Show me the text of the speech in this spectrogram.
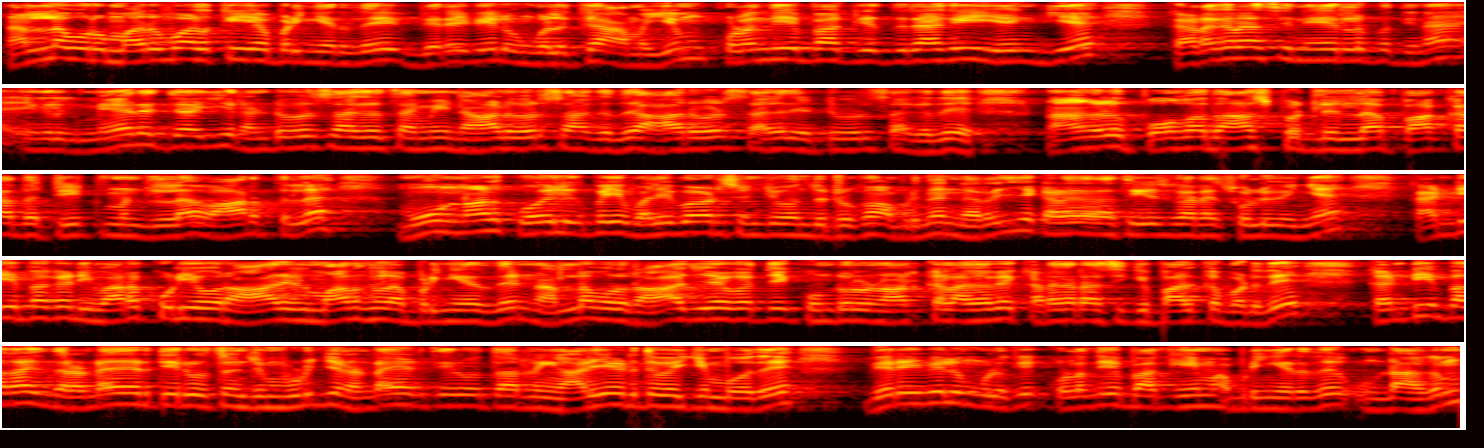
நல்ல ஒரு மறுவாழ்க்கை அப்படிங்கிறது விரைவில் உங்களுக்கு அமையும். குழந்தைய எதிராக இயங்கிய கடகராசி நேரில் பார்த்தீங்கன்னா எங்களுக்கு மேரேஜ் ஆகி ரெண்டு வருஷம் ஆகுது சாமி நாலு வருஷம் ஆகுது ஆறு வருஷம் ஆகுது எட்டு வருஷம் ஆகுது. நாங்களும் போகாத ஹாஸ்பிட்டல் இல்லை பார்க்காத ட்ரீட்மெண்ட் இல்லை. வாரத்தில் மூணு நாள் கோயிலுக்கு போய் வழிபாடு செஞ்சு வந்துட்டுருக்கோம் அப்படின்னு தான் நிறைய கடகராசிக்காரன் சொல்லுவீங்க. கண்டிப்பாக நீ வரக்கூடிய ஒரு ஆறு மாதங்கள் அப்படிங்கிறது நல்ல ஒரு ராஜயோகத்தை கொண்டுள்ள நாட்களாகவே கடகராசிக்கு பார்க்கப்படுது. கண்டிப்பாக இந்த ரெண்டாயிரத்தி இருபத்தஞ்சு முடிஞ்சு ரெண்டாயிரத்தி இருபத்தாறு நீங்கள் அடி எடுத்து வைக்கும்போது விரைவில் உங்களுக்கு குழந்தை பாக்கியம் அப்படிங்கிறது உண்டாகும்.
